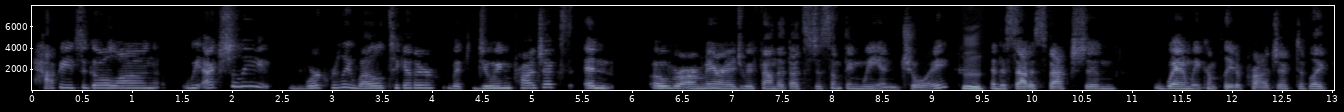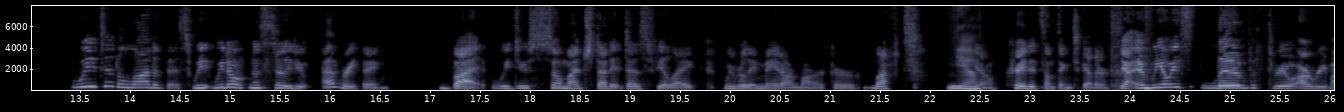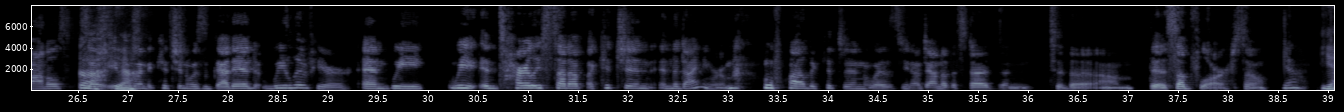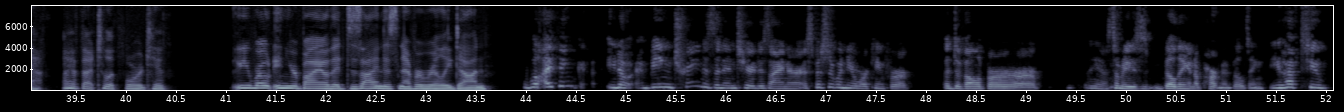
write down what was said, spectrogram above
happy to go along. We actually work really well together with doing projects. And over our marriage, we found that that's just something we enjoy hmm. and the satisfaction when we complete a project of like, we did a lot of this. We, we don't necessarily do everything, but we do so much that it does feel like we really made our mark or left yeah. you know created something together. Yeah and we always live through our remodels. So Ugh, even yeah. when the kitchen was gutted we live here. And we we entirely set up a kitchen in the dining room while the kitchen was you know down to the studs and to the um the subfloor. So yeah. Yeah i have that to look forward to you wrote in your bio that design is never really done well, I think, you know, being trained as an interior designer, especially when you're working for a developer or, you know, somebody who's building an apartment building, you have to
